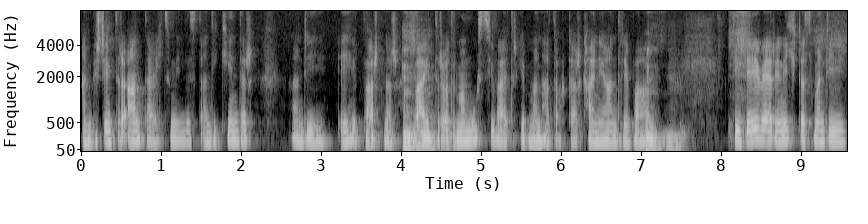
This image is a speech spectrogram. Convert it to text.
ein bestimmter Anteil zumindest an die Kinder, an die Ehepartner mhm. weiter oder man muss sie weitergeben. Man hat auch gar keine andere Wahl. Mhm. Die Idee wäre nicht, dass man die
